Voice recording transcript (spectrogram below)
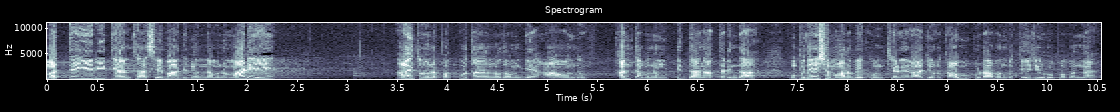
ಮತ್ತೆ ಈ ರೀತಿಯ ಅಂತಹ ಸೇವಾದಿಗಳನ್ನು ಅವನು ಮಾಡಿ ಆಯಿತು ಅವನ ಪಕ್ವತ ಅನ್ನೋದು ಅವನಿಗೆ ಆ ಒಂದು ಹಂತವನ್ನು ಮುಟ್ಟಿದ್ದಾನಾದ್ದರಿಂದ ಉಪದೇಶ ಮಾಡಬೇಕು ಅಂಥೇಳಿ ರಾಜರು ತಾವು ಕೂಡ ಒಂದು ತೇಜೋ ರೂಪವನ್ನು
